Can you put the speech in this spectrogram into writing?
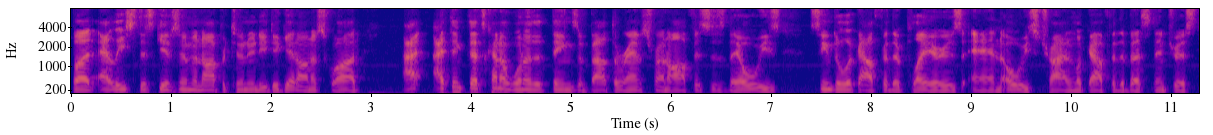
but at least this gives him an opportunity to get on a squad. I, I think that's kind of one of the things about the Rams front office is they always seem to look out for their players and always try and look out for the best interest.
